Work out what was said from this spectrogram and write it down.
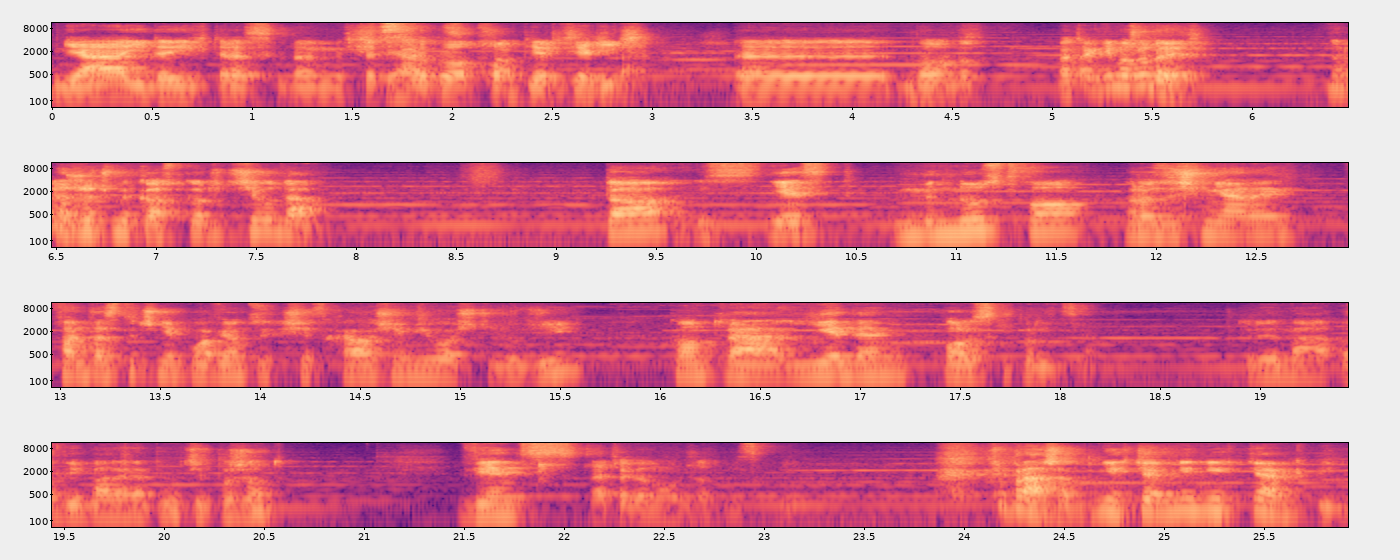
Ja idę ich teraz, no, myślę, Świat srogo sprzątać, opierdzielić, tak. e, bo, bo, bo tak nie może być. No to rzućmy kostką, czy ci się udało. To jest- jest mnóstwo roześmianych, fantastycznie pławiących się w chaosie miłości ludzi kontra jeden polski policjant. Który ma odjebane na punkcie porządku. Więc Dlaczego mówisz o tym skwi? Przepraszam, nie chciałem, nie, nie chciałem kpiny.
